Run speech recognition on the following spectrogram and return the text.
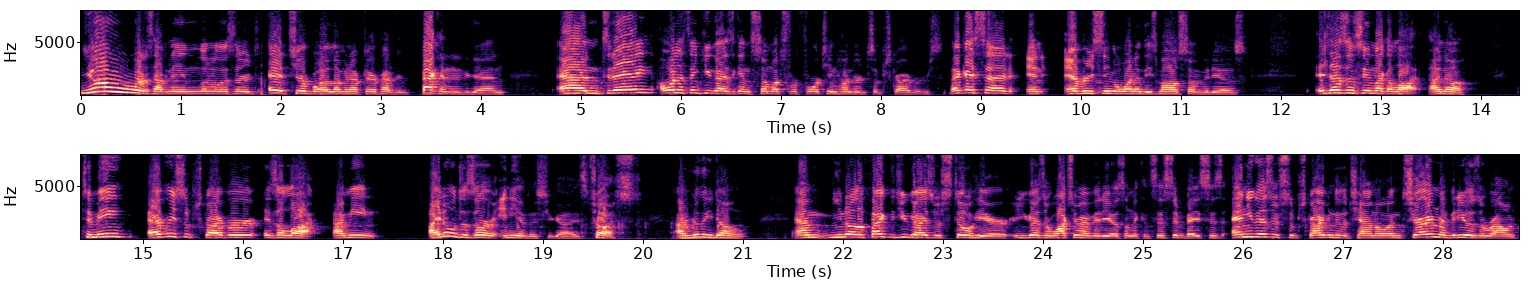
Yo, what is happening, little lizards? It's your boy, Lemon Raptor Patrick, back at it again. And today, I want to thank you guys again so much for 1,400 subscribers. Like I said in every single one of these milestone videos, it doesn't seem like a lot, I know. To me, every subscriber is a lot. I mean, I don't deserve any of this, you guys. Trust. I really don't. And you know the fact that you guys are still here, you guys are watching my videos on a consistent basis, and you guys are subscribing to the channel and sharing my videos around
